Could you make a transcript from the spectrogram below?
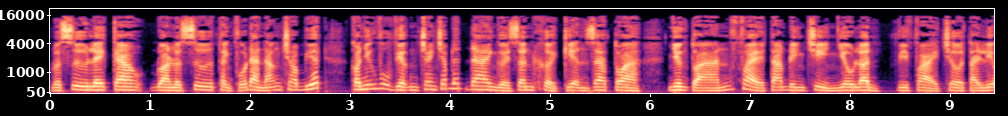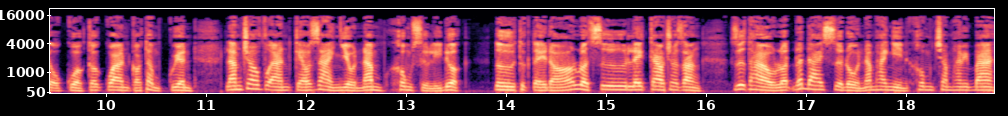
luật sư Lê Cao, đoàn luật sư thành phố Đà Nẵng cho biết có những vụ việc tranh chấp đất đai người dân khởi kiện ra tòa, nhưng tòa án phải tạm đình chỉ nhiều lần vì phải chờ tài liệu của cơ quan có thẩm quyền, làm cho vụ án kéo dài nhiều năm không xử lý được. Từ thực tế đó, luật sư Lê Cao cho rằng dự thảo luật đất đai sửa đổi năm 2023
